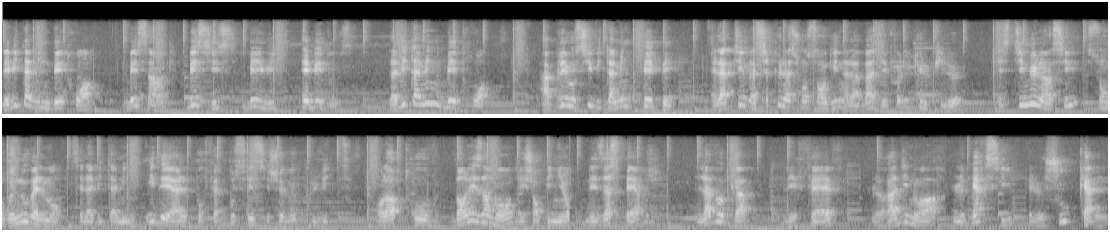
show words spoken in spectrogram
les vitamines B3, B5, B6, B8 et B12. La vitamine B3, appelée aussi vitamine PP, elle active la circulation sanguine à la base des follicules pileux et stimule ainsi son renouvellement. C'est la vitamine idéale pour faire pousser ses cheveux plus vite. On la retrouve dans les amandes, les champignons, les asperges, l'avocat, les fèves, le radis noir, le persil et le chou cal.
